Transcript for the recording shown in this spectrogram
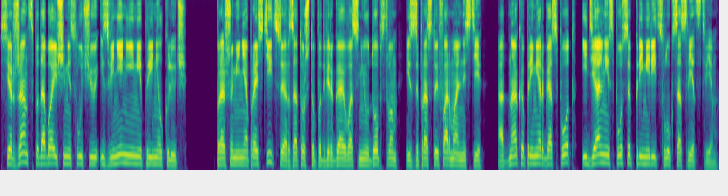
Сержант с подобающими случаю извинениями принял ключ. «Прошу меня простить, сэр, за то, что подвергаю вас неудобствам из-за простой формальности, однако пример господ – идеальный способ примирить слуг со следствием».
